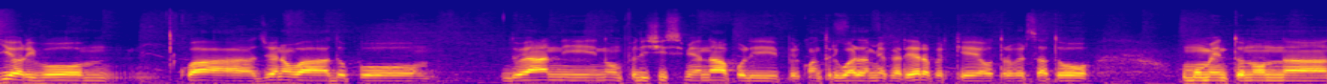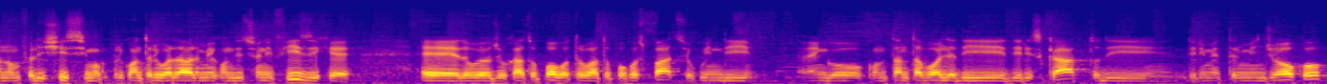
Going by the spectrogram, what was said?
Io arrivo qua a Genova dopo due anni non felicissimi a Napoli per quanto riguarda la mia carriera perché ho attraversato un momento non, non felicissimo per quanto riguardava le mie condizioni fisiche dove ho giocato poco, ho trovato poco spazio, quindi vengo con tanta voglia di, di riscatto, di, di, rimettermi in gioco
